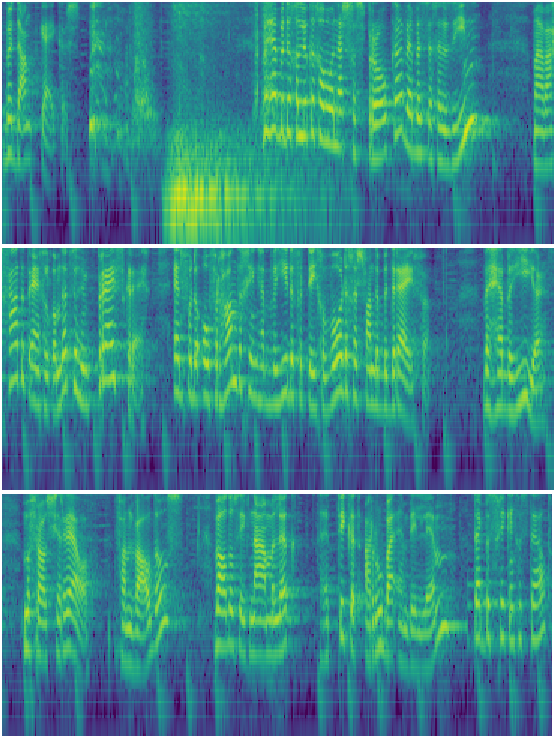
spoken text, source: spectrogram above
Bedankt kijkers. we hebben de gelukkige woners gesproken, we hebben ze gezien. Maar waar gaat het eigenlijk om? Dat ze hun prijs krijgen. En voor de overhandiging hebben we hier de vertegenwoordigers van de bedrijven. We hebben hier mevrouw Cherel van Waldo's. Waldo's heeft namelijk het ticket Aruba en Belem ter beschikking gesteld.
